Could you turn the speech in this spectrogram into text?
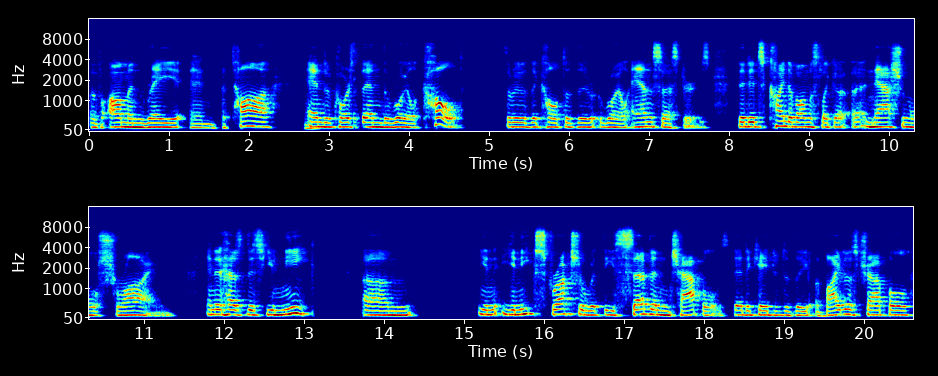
of Amun, Re, and Ptah, mm-hmm. and of course then the royal cult through the cult of the royal ancestors. That it's kind of almost like a, a national shrine, and it has this unique um, unique structure with these seven chapels dedicated to the Abydos chapel,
